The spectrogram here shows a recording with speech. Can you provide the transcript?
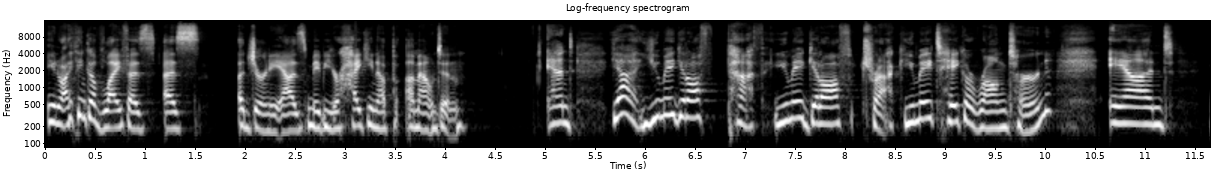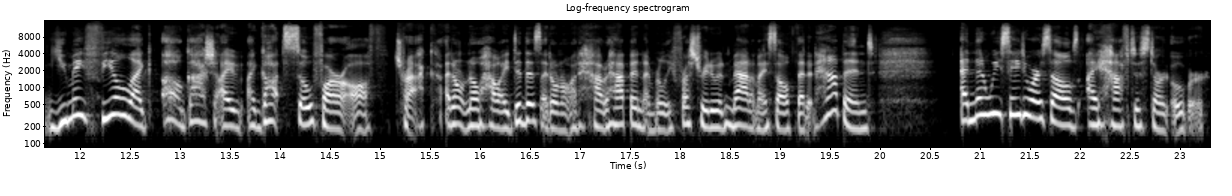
you know, I think of life as as a journey as maybe you're hiking up a mountain. And yeah, you may get off path, you may get off track, you may take a wrong turn, and you may feel like, oh gosh, I, I got so far off track. I don't know how I did this. I don't know how it happened. I'm really frustrated and mad at myself that it happened. And then we say to ourselves, I have to start over.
